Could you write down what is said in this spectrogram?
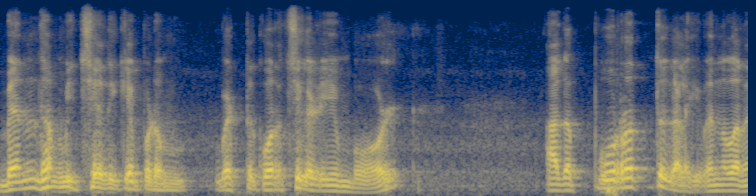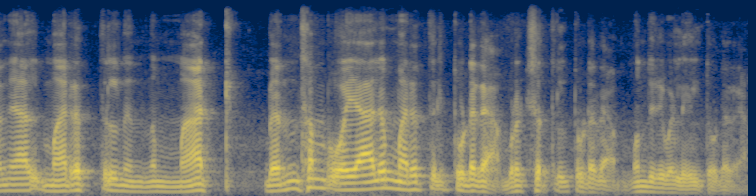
ബന്ധം വിച്ഛേദിക്കപ്പെടും വെട്ട് കുറച്ച് കഴിയുമ്പോൾ അത് പുറത്ത് കളയും എന്ന് പറഞ്ഞാൽ മരത്തിൽ നിന്ന് മാറ്റും. ബന്ധം പോയാലും മരത്തിൽ തുടരാം വൃക്ഷത്തിൽ തുടരാം മുന്തിരിവള്ളിയിൽ തുടരാം.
